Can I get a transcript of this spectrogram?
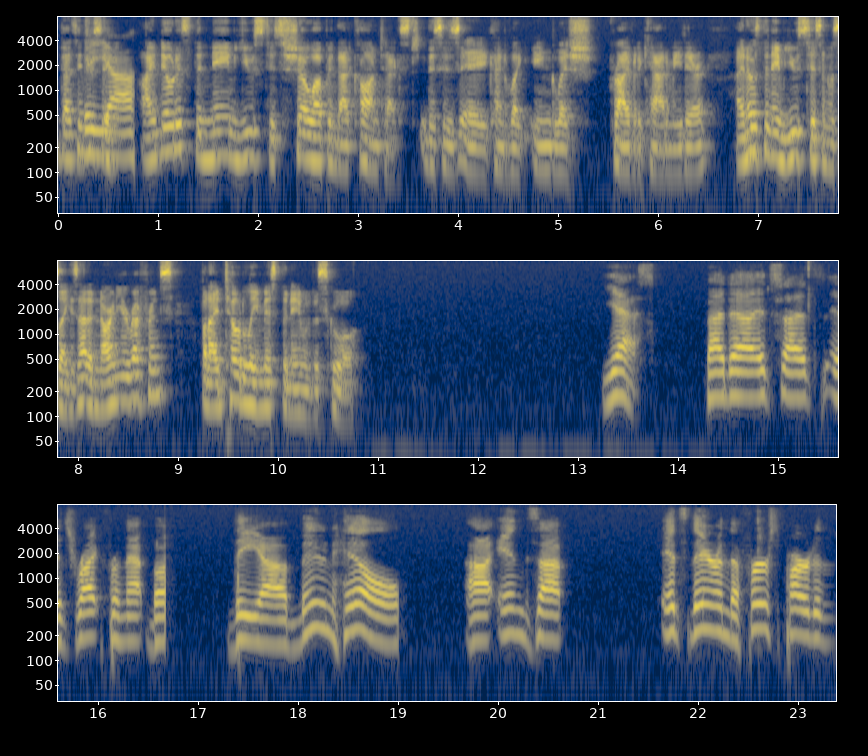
That's interesting. uh, I noticed the name Eustace show up in that context. This is a kind of like English private academy there. I noticed the name Eustace and was like, is that a Narnia reference? But I totally missed the name of the school. Yes, but uh, it's, uh, it's it's right from that book. The uh, Moon Hill uh, ends up. It's there in the first part of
